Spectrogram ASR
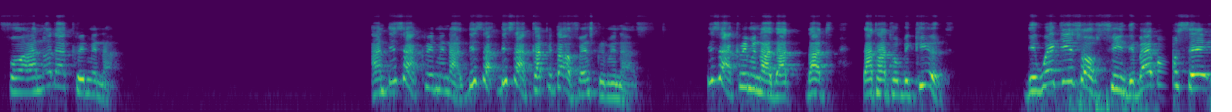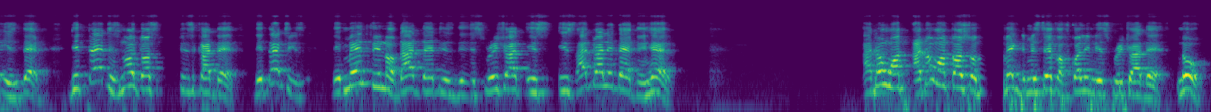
for another criminal. And these are criminals. These are these are capital offense criminals. These are criminals that that that are to be killed. The wages of sin, the Bible says, is death. The death is not just physical death. The death is the main thing of that death is the spiritual is is actually death in hell. I don't want I don't want us to make the mistake of calling it spiritual death. No.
